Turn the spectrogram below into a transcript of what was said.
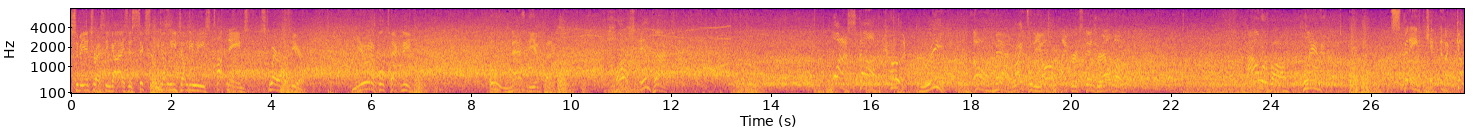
This should be interesting, guys, as six of WWE's top names square off here. Beautiful technique. Oh, nasty impact. Harsh impact. What a stop. Good grief. Oh, man, right to the arm. Hyperextend your elbow. Powerbomb planted. Spinning kick to the gut.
